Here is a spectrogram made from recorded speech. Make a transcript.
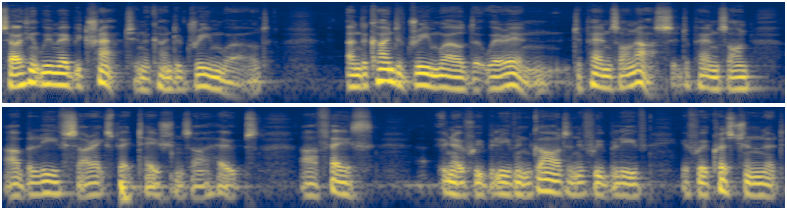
So I think we may be trapped in a kind of dream world. And the kind of dream world that we're in depends on us. It depends on our beliefs, our expectations, our hopes, our faith. You know, if we believe in God and if we believe, if we're Christian, that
